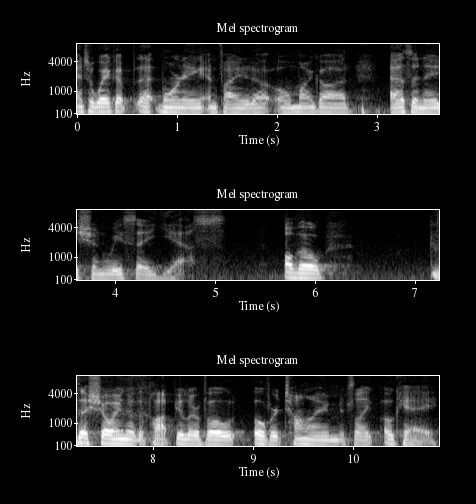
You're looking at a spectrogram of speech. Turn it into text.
And to wake up that morning and find it out, oh my God, as a nation, we say yes. Although the showing of the popular vote over time, it's like, okay,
